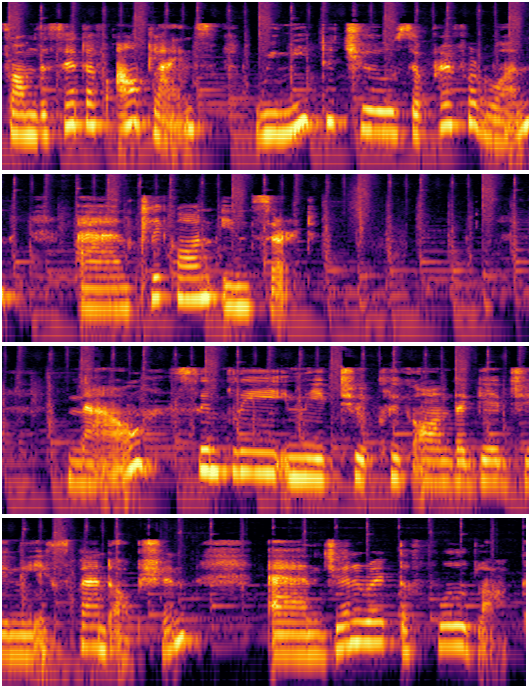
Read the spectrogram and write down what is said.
From the set of outlines, we need to choose the preferred one and click on Insert. Now, simply need to click on the GetGenie Expand option and generate the full block.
